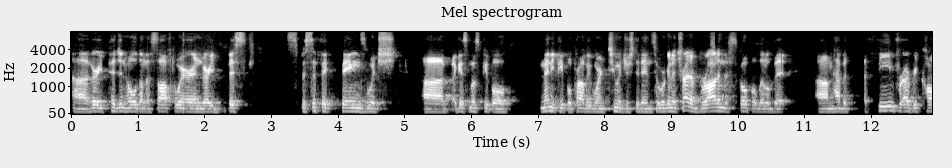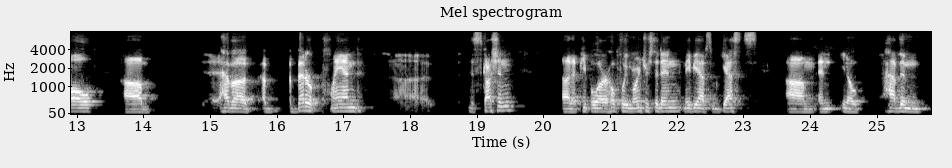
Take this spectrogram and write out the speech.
uh, very pigeonholed on the software and very Bisq specific things, which uh, I guess most people, many people probably weren't too interested in. So we're gonna try to broaden the scope a little bit, um, have a, a, theme for every call, um, have a, a, a, better planned uh, discussion uh, that people are hopefully more interested in, maybe have some guests, um, and you know have them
